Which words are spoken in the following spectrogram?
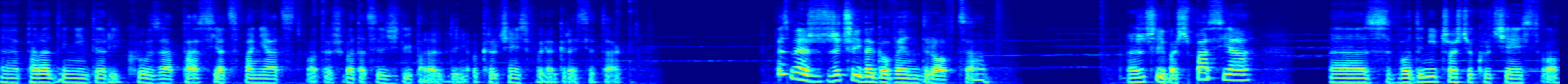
E, paladyni Derikuza, pasja, cwaniactwo. To już chyba tacy źli paladyni. Okrucieństwo i agresję, tak. Wezmę życzliwego wędrowca. Życzliwość, pasja. E, zwodniczość, okrucieństwo.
